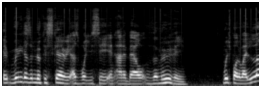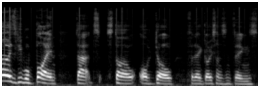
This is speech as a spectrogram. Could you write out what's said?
it really doesn't look as scary as what you see in Annabelle the movie. Which, by the way, loads of people buying that style of doll for their ghost hunts and things.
